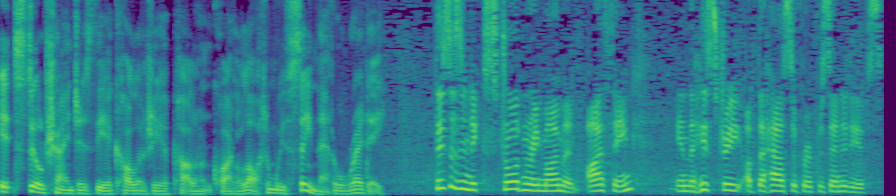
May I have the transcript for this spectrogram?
It still changes the ecology of Parliament quite a lot, and we've seen that already. This is an extraordinary moment, I think, in the history of the House of Representatives.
